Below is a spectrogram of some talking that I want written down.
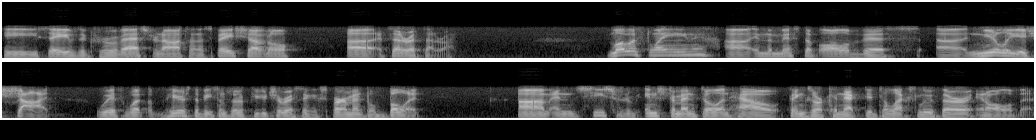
He saves a crew of astronauts on a space shuttle, uh, et cetera, et cetera. Lois Lane, uh, in the midst of all of this, uh, nearly is shot with what appears to be some sort of futuristic experimental bullet. Um, and she's sort of instrumental in how things are connected to Lex Luthor and all of this.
